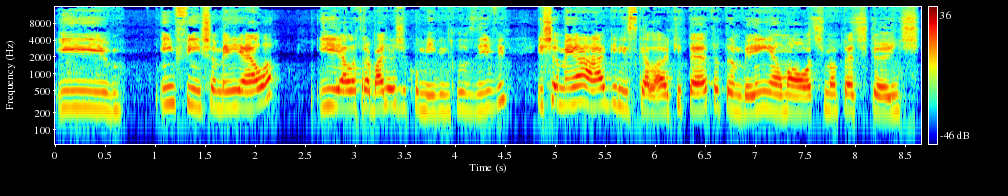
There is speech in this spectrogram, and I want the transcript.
E, enfim, chamei ela. E ela trabalha hoje comigo, inclusive. E chamei a Agnes, que ela é arquiteta também, é uma ótima praticante.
